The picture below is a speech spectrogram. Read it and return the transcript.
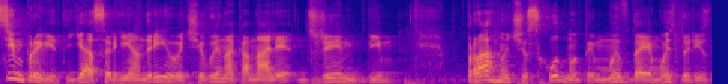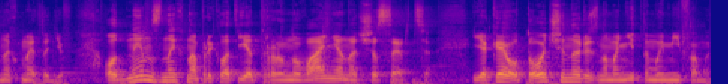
Всім привіт! Я Сергій Андрійович і ви на каналі Джим Бім. Прагнучи схуднути, ми вдаємось до різних методів. Одним з них, наприклад, є тренування наче серця, яке оточено різноманітними міфами.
